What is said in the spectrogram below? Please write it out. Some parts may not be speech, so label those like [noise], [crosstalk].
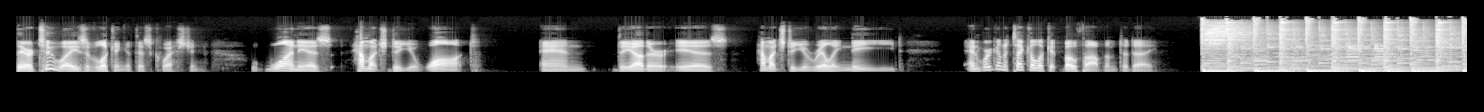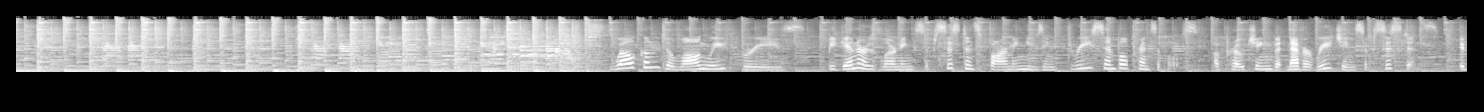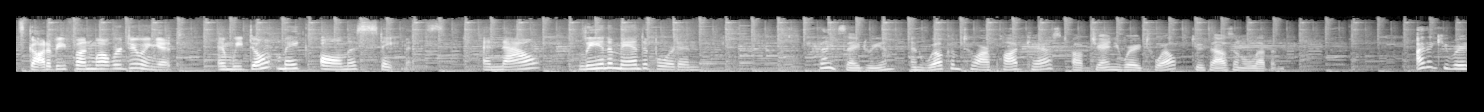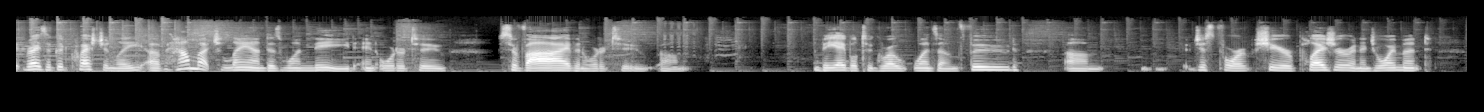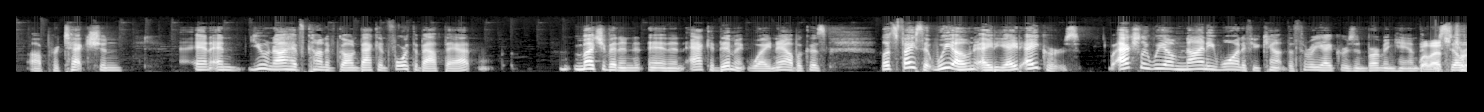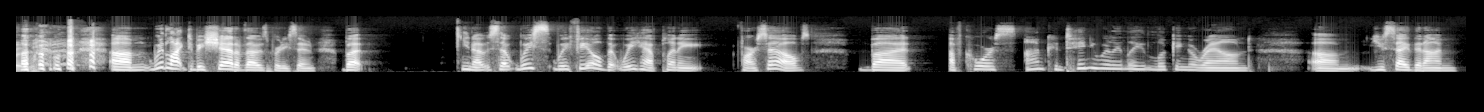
There are two ways of looking at this question. One is how much do you want? And the other is how much do you really need? And we're going to take a look at both of them today. Welcome to Longleaf Breeze. Beginners learning subsistence farming using three simple principles approaching but never reaching subsistence. It's gotta be fun while we're doing it. And we don't make allness statements. And now, Lee and Amanda Borden. Thanks, Adrian, and welcome to our podcast of January 12th, 2011. I think you raise a good question, Lee, of how much land does one need in order to survive, in order to um, be able to grow one's own food, um, just for sheer pleasure and enjoyment, uh, protection. And, and you and I have kind of gone back and forth about that, much of it in, in an academic way now, because let's face it, we own 88 acres. Actually, we own 91 if you count the three acres in Birmingham. That well, that's we still true. [laughs] um, we'd like to be shed of those pretty soon, but you know, so we we feel that we have plenty for ourselves, but of course, I'm continually looking around. Um, you say that I'm,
